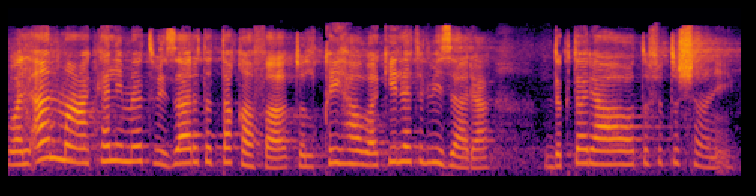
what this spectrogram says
والآن مع كلمة وزارة الثقافة تلقيها وكيلة الوزارة الدكتورة عواطف الطشاني.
